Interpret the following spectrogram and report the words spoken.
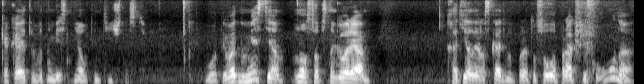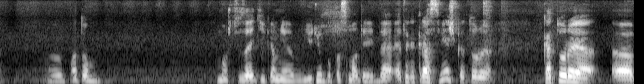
какая-то в этом есть неаутентичность. Вот, и в этом месте, ну, собственно говоря, хотел я рассказать вот про эту соло-практику Уна, э, потом можете зайти ко мне в YouTube и посмотреть, да, это как раз вещь, которая, которая э,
